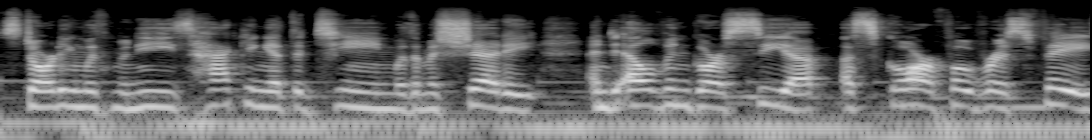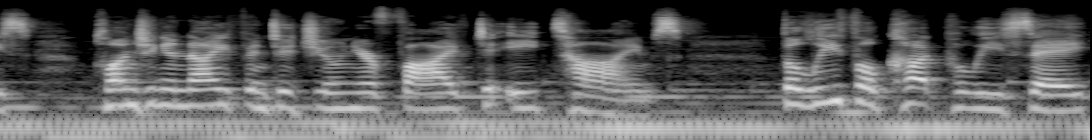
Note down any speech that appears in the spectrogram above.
starting with Muniz hacking at the teen with a machete and Elvin Garcia, a scarf over his face, plunging a knife into Junior five to eight times. The lethal cut, police say,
